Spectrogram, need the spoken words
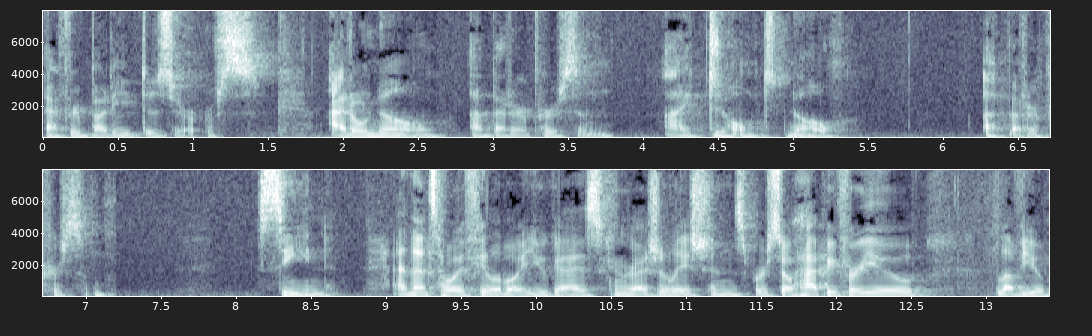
everybody deserves. I don't know a better person. I don't know a better person. Scene. And that's how I feel about you guys. Congratulations. We're so happy for you. Love you.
